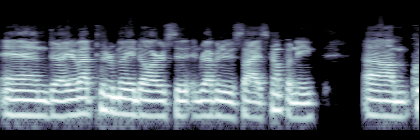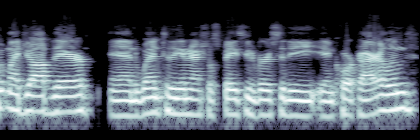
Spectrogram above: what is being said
and uh, you know, about two hundred million dollars in revenue size company. Um, quit my job there and went to the International Space University in Cork, Ireland,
